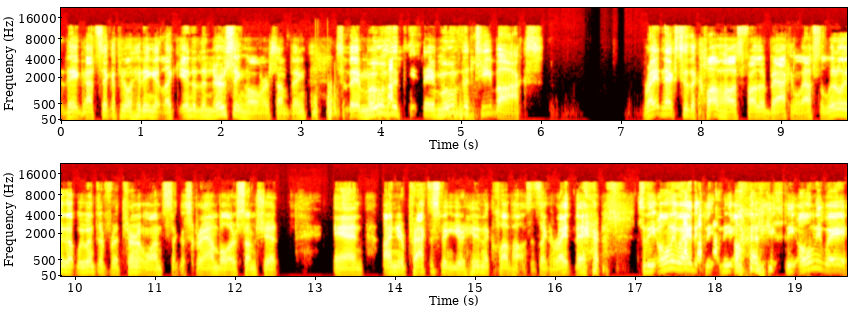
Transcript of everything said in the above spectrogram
they got sick of people hitting it like into the nursing home or something. So they moved the they moved the tee box right next to the clubhouse, farther back and left. So literally, that we went there for a tournament once, like a scramble or some shit. And on your practice swing, you're hitting the clubhouse. It's like right there. So the only way, to, the, the the only way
